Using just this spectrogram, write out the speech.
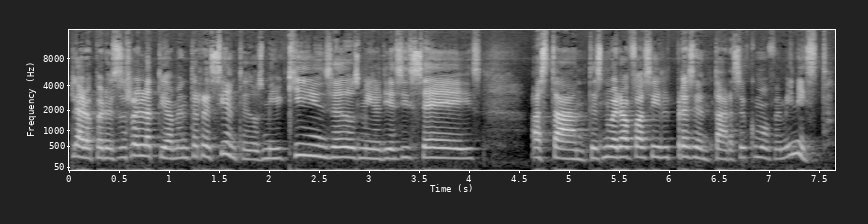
Claro, pero eso es relativamente reciente, 2015, 2016, hasta antes no era fácil presentarse como feminista.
